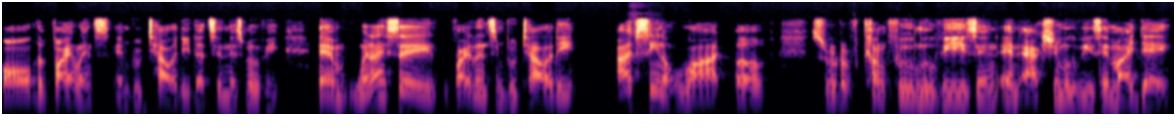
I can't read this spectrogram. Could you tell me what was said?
all the violence and brutality that's in this movie. And when I say violence and brutality, I've seen a lot of sort of kung fu movies and, and action movies in my day.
